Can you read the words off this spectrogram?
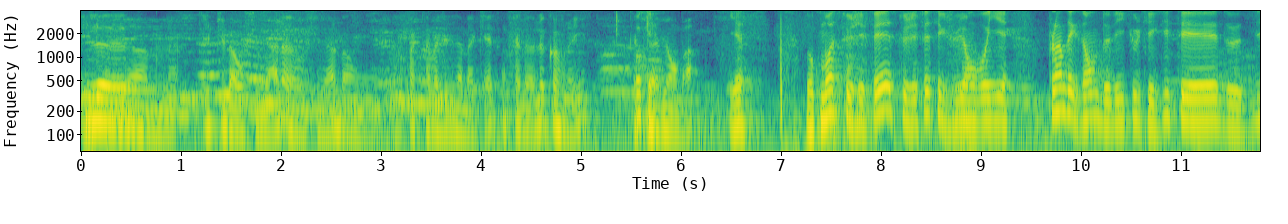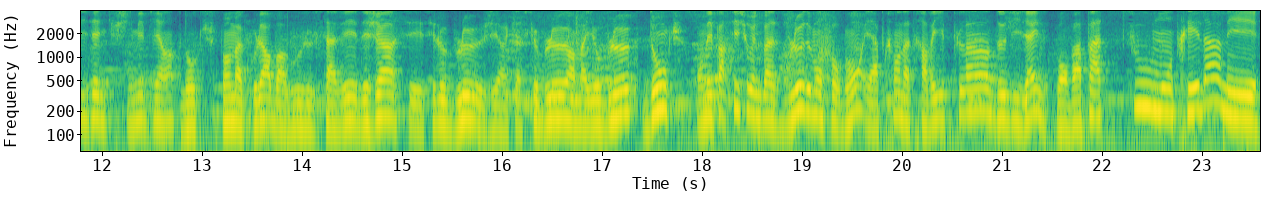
Et Le- puis, euh, et puis, bah, au final, euh, au final bah, on, une fois que tu as validé la maquette, on fait le, le covering que tu as vu en bas. Yes. Donc moi ce que j'ai fait, ce que j'ai fait c'est que je lui ai envoyé plein d'exemples de véhicules qui existaient, de designs que j'aimais bien. Donc moi ma couleur, bah, vous le savez déjà, c'est le bleu. J'ai un casque bleu, un maillot bleu. Donc on est parti sur une base bleue de mon fourgon et après on a travaillé plein de designs. Bon on va pas tout montrer là mais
